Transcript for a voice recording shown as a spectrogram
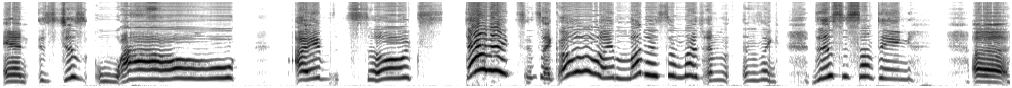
And it's just, wow. I'm so ecstatic. It's like, oh, I love it so much. And, and it's like, this is something, uh,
